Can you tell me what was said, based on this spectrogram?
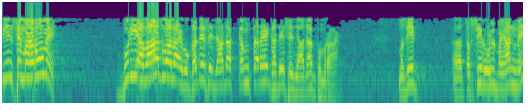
دین سے محروم ہے، بری آواز والا ہے۔ وہ گدے سے زیادہ کمتر ہے گدے سے زیادہ گمراہ ہے۔ مزید تفسیر البیان میں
